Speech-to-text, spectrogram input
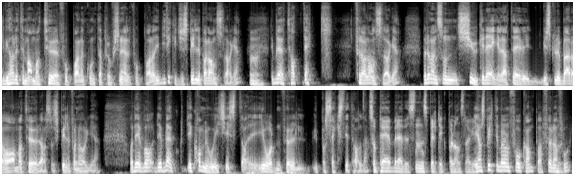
vi hadde til med amatørfotballen kontra profesjonell fotball. De fikk ikke spille på landslaget. Mm. De ble tatt vekk fra landslaget. Men det var en sånn sjuk regel at det, vi skulle bare ha amatører som spiller for Norge. Og det, var, det, ble, det kom jo ikke i, i orden før på 60-tallet. Så Per Bredesen spilte ikke på landslaget? Ja, han spilte bare noen få kamper før han mm. for.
